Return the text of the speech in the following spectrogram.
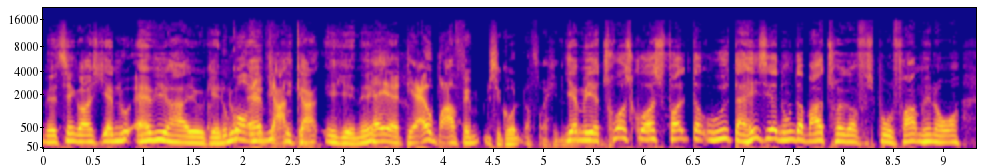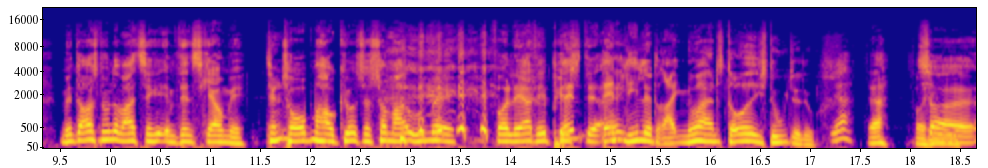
Men jeg tænker også, jamen nu er vi her jo igen. Nu Nu, går vi er i vi gang i gang igen, ikke? Ja, ja, det er jo bare 15 sekunder for helvede. Jamen, jeg tror sgu også folk derude, der er helt sikkert nogen, der bare trykker spol frem henover, men der er også nogen, der bare tænker, jamen den skal jo med. Den- Torben har jo gjort sig så meget umage for at lære det pis den, der. den ikke? lille dreng, nu har han stået i studiet, du. Ja, Ja, for så, helvede. øh,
